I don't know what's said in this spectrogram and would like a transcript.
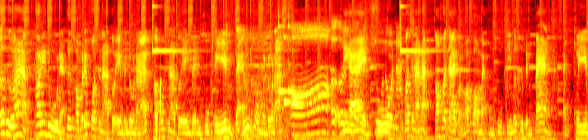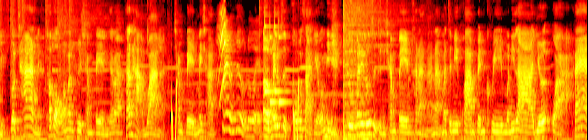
ก็คือว่าเท่าที่ดูเนี่ยคือเขาไม่ได้โฆษณาตัวเองเป็นโดนัทเขาโฆษณาตัวเองเป็นทูครีมแต่รูปทรงเหมือนโดนัท อ๋อ เออเออนี่เอไงอเป็นชูโดนัท เพราะฉะนั้นอะต้องเข้าใจก่อนว่าฟอร์แมตของทูครีมก็คือเป็นแป้งใส่ครีม รสชาติเนี่ยเขาบอกว่ามันคือแชมเปญใช่ป่ะ ถ้าถามวางอะแชมเปญไม่ชัด ไม่รู้สึกเลย เออไม่รู้สึกเขาอุตส่าห์เขียนว่ามี คือไม่ได้รู้สึกถึงแชมเปญขนาดนั้นอะ มันจะมีความเป็นครีมวานิลาเยอะกว่า แป้ง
